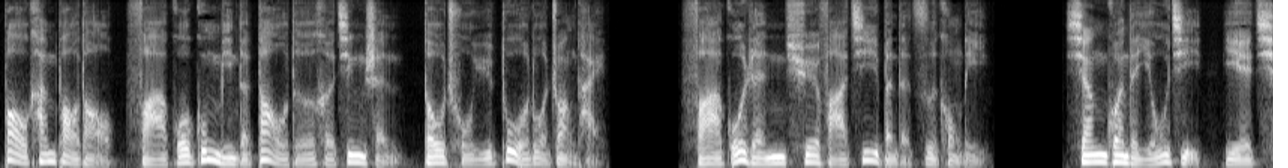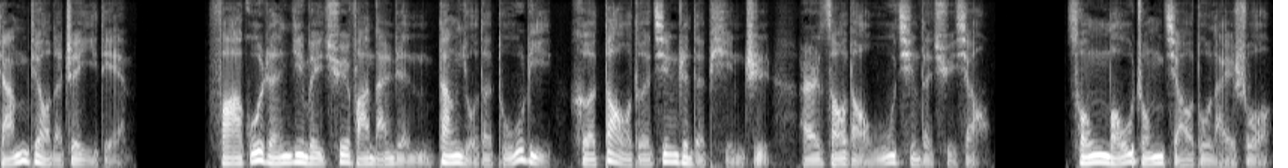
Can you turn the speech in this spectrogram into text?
报刊报道，法国公民的道德和精神都处于堕落状态。法国人缺乏基本的自控力。相关的游记也强调了这一点。法国人因为缺乏男人当有的独立和道德坚韧的品质，而遭到无情的取笑。从某种角度来说，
